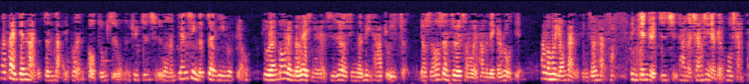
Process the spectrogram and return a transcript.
那再艰难的挣扎也不能够阻止我们去支持我们坚信的正义目标。主人公人格类型的人是热心的利他主义者，有时候甚至会成为他们的一个弱点。他们会勇敢的挺身反抗，并坚决支持他们相信的人或想法。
